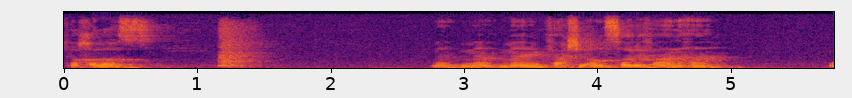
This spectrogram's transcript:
فخلاص. ما, ما, ما ينفعش أنصرف عنها و-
